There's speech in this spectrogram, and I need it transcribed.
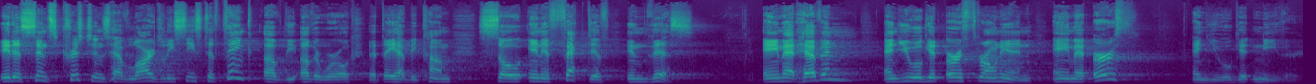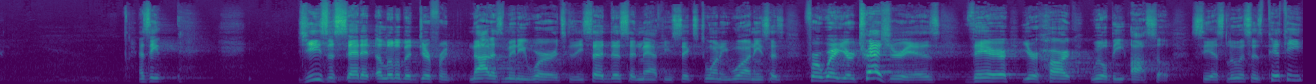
It is since Christians have largely ceased to think of the other world that they have become so ineffective in this. Aim at heaven, and you will get earth thrown in. Aim at earth, and you will get neither. And see, Jesus said it a little bit different, not as many words, because he said this in Matthew 6 21. He says, For where your treasure is, there your heart will be also. C.S. Lewis is pithy,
